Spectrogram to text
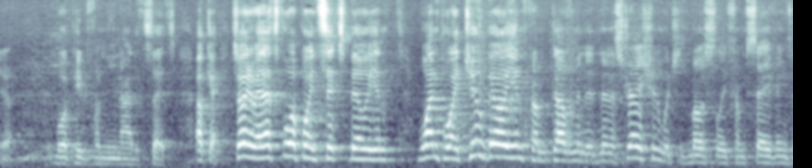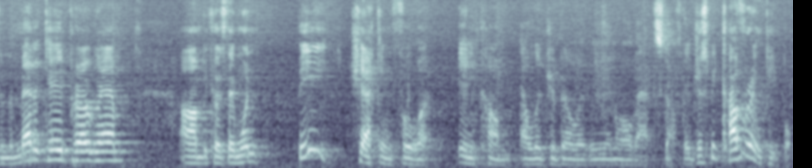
Yeah, more people from the United States. Okay, so anyway, that's 4.6 billion. 1.2 billion from government administration, which is mostly from savings in the Medicaid program, um, because they wouldn't be checking for income eligibility and all that stuff. They'd just be covering people.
